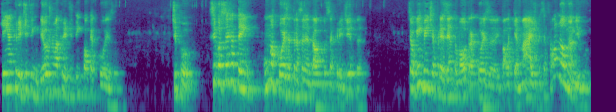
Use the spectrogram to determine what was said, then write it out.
quem acredita em Deus não acredita em qualquer coisa. Tipo, se você já tem uma coisa transcendental que você acredita, se alguém vem te apresenta uma outra coisa e fala que é mágica, você fala: não, meu amigo.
